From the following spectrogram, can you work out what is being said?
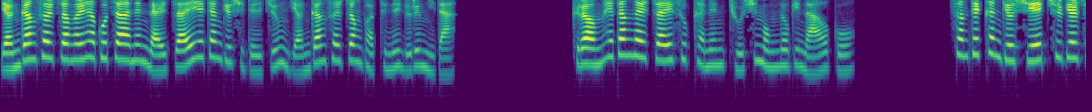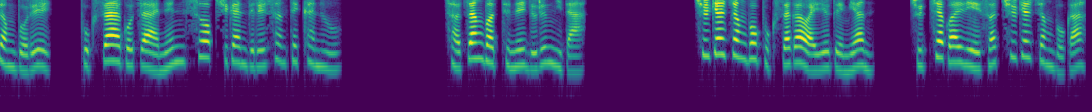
연강 설정을 하고자 하는 날짜에 해당 교시들 중 연강 설정 버튼을 누릅니다. 그럼 해당 날짜에 속하는 교시 목록이 나오고 선택한 교시의 출결 정보를 복사하고자 하는 수업 시간들을 선택한 후 저장 버튼을 누릅니다. 출결 정보 복사가 완료되면 주차 관리에서 출결 정보가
